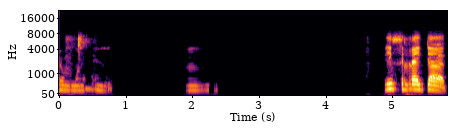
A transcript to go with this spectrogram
You might Mm. It's like that.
